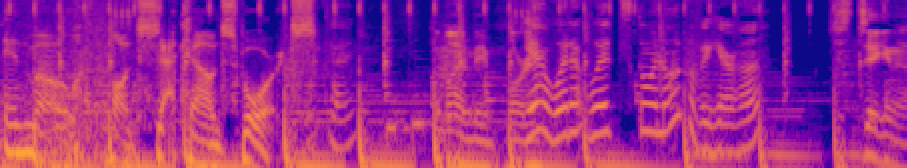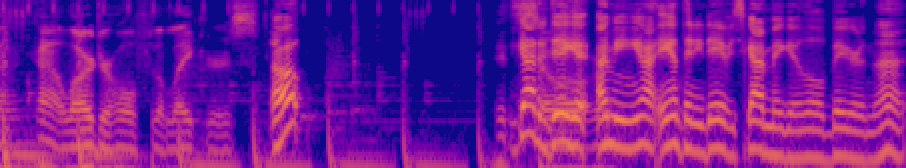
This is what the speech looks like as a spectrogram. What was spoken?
Deuce and Mo on Sactown Sports. Okay. Don't mind me, Morgan. Yeah. What what's going on over here, huh? Just digging a kind of larger hole for the Lakers. Oh, It's you got to so dig it. over. I mean, you got Anthony Davis. You got to make it a little bigger than that.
